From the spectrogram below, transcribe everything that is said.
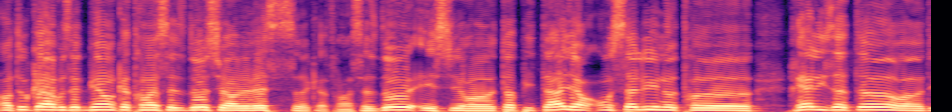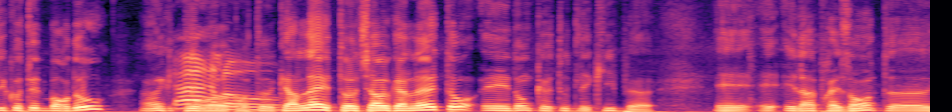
En tout cas, vous êtes bien en 96.2 sur RVS 96.2 et sur euh, Top Italia. On salue notre euh, réalisateur euh, du côté de Bordeaux, hein, pour, euh, pour. Carletto. Ciao Carletto. Et donc euh, toute l'équipe euh, est, est- est là présente. Euh,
